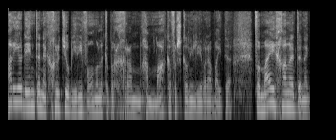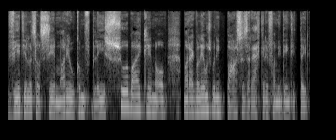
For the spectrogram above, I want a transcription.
Mario Denton, ek groet jou op hierdie wonderlike program Gemaak 'n verskil in die lewe daar buite. Vir my gaan dit en ek weet julle sal sê Mario, hoekom bly jy so baie klem daarop, maar ek wil hê ons moet die basis regkry van identiteit.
